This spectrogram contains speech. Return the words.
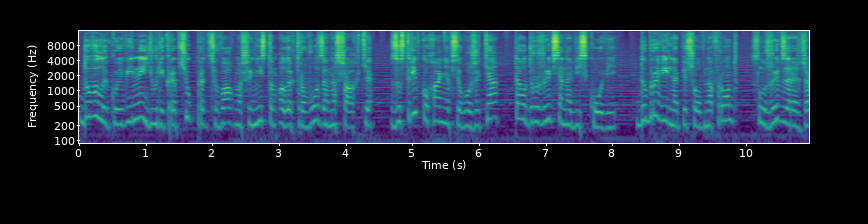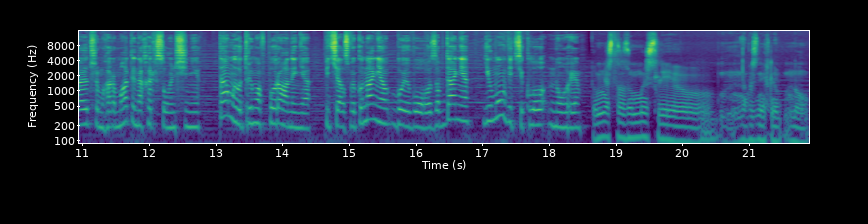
До Великої війни Юрій Кравчук працював машиністом електровоза на шахті, зустрів кохання всього життя та одружився на військовій. Добровільно пішов на фронт, служив заряджаючим гармати на Херсонщині. Там і отримав поранення. Під час виконання бойового завдання йому відсікло ноги. У меня сразу мысли э, возникли, ну,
